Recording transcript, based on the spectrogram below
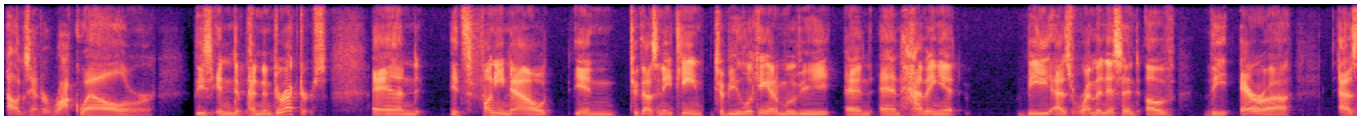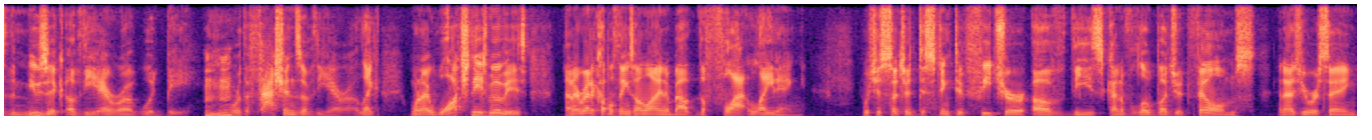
Alexander Rockwell or these independent directors. And it's funny now in 2018 to be looking at a movie and and having it be as reminiscent of the era as the music of the era would be mm-hmm. or the fashions of the era. Like when I watch these movies and I read a couple things online about the flat lighting, which is such a distinctive feature of these kind of low budget films and as you were saying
